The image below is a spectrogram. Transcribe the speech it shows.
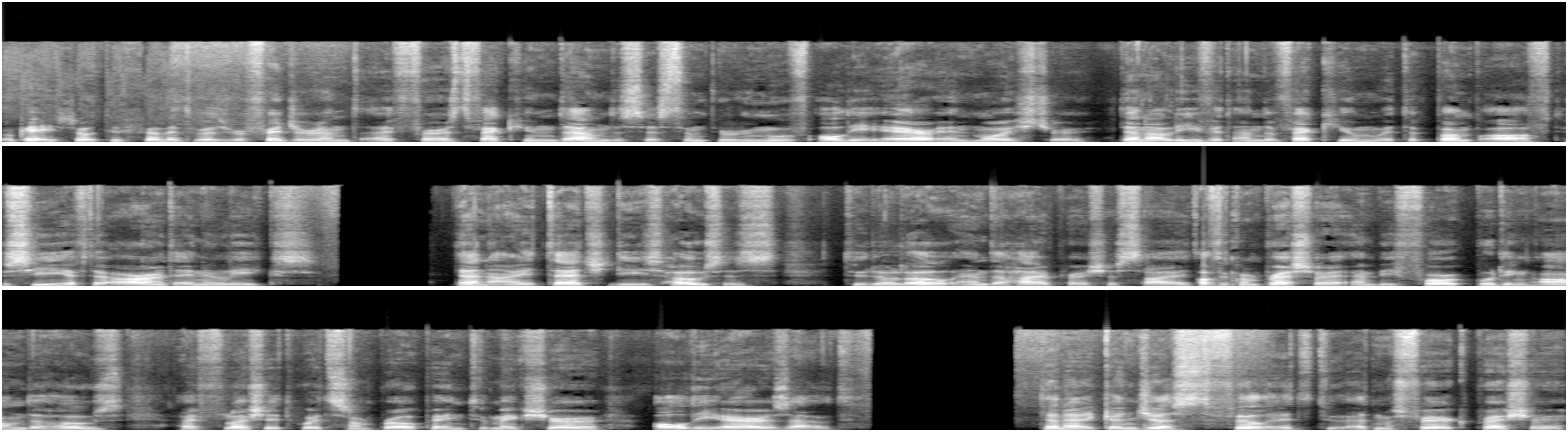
Okay, so to fill it with refrigerant, I first vacuum down the system to remove all the air and moisture. Then I leave it under vacuum with the pump off to see if there aren't any leaks. Then I attach these hoses to the low and the high pressure side of the compressor and before putting on the hose I flush it with some propane to make sure all the air is out. Then I can just fill it to atmospheric pressure.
